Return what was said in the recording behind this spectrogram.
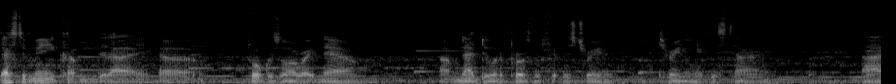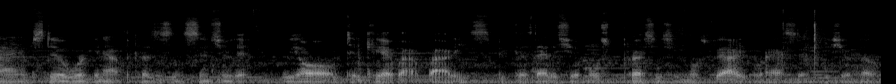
That's the main company that I uh, focus on right now. I'm not doing a personal fitness training training at this time. I am still working out because it's essential that we all take care of our bodies because that is your most precious and most valuable asset is your health.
